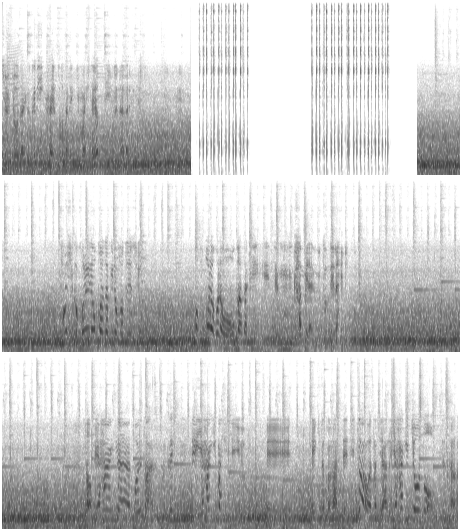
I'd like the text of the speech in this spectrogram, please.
中京大学に入ることができましたよっていう流れです。確かこれで岡崎のはずですよ。あほらほら岡崎ってカメラに映ってないけど。そう、矢作がこういうとあるんですね。で、矢作橋っていう、えー、駅とかがあって、実は私、あの矢作町と、ですから、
